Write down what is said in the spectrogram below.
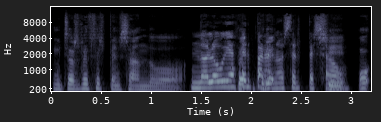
muchas veces pensando, No lo voy a hacer para no ser sí, pesado. oh,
